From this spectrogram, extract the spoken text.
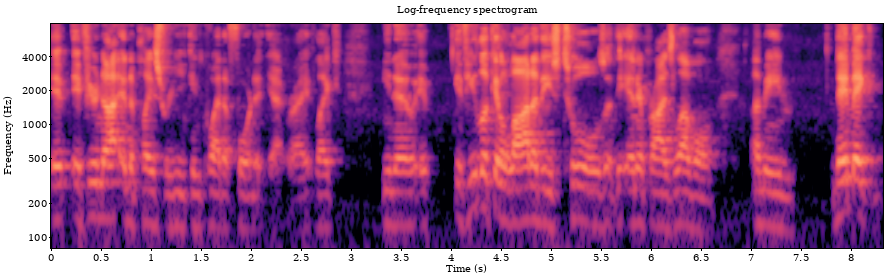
if, if you're not in a place where you can quite afford it yet, right? Like you know if if you look at a lot of these tools at the enterprise level, I mean they make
